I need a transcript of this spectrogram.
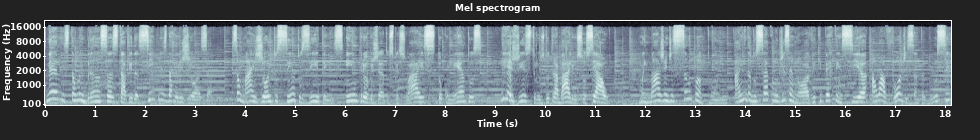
Nele estão lembranças da vida simples da religiosa. São mais de 800 itens, entre objetos pessoais, documentos e registros do trabalho social. Uma imagem de Santo Antônio, ainda do século XIX, que pertencia ao avô de Santa Dulce,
